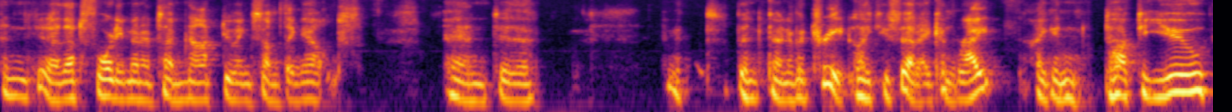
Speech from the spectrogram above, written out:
And, you know, that's 40 minutes I'm not doing something else. And uh, it's been kind of a treat. Like you said, I can write, I can talk to you.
